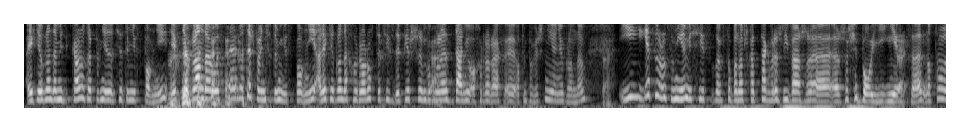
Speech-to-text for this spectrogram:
A jak nie ogląda musicalu, to pewnie ci o tym nie wspomni. Jak nie ogląda westernu, też pewnie ci o tym nie wspomni, ale jak nie ogląda horrorów, to ci w pierwszym w Tak. ogóle zdaniu o horrorach y, o tym powiesz, nie, ja nie oglądam. Tak. I ja to rozumiem, jeśli jest to osoba na przykład tak wrażliwa, że, że się boi i nie Tak. chce, no to,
